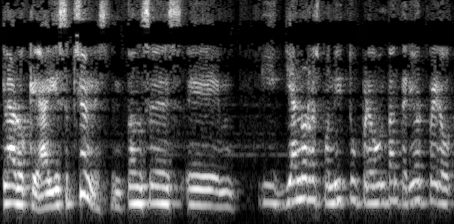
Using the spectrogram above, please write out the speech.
claro que hay excepciones. Entonces, eh, y ya no respondí tu pregunta anterior, pero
